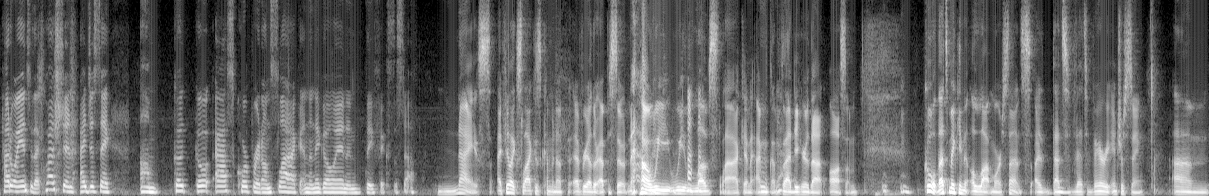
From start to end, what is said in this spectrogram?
how do I answer that question? I just say, um, "Go, go ask corporate on Slack," and then they go in and they fix the stuff. Nice. I feel like Slack is coming up every other episode now. We we love Slack, and I'm I'm glad to hear that. Awesome. Cool. That's making a lot more sense. I, that's that's very interesting. Um,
